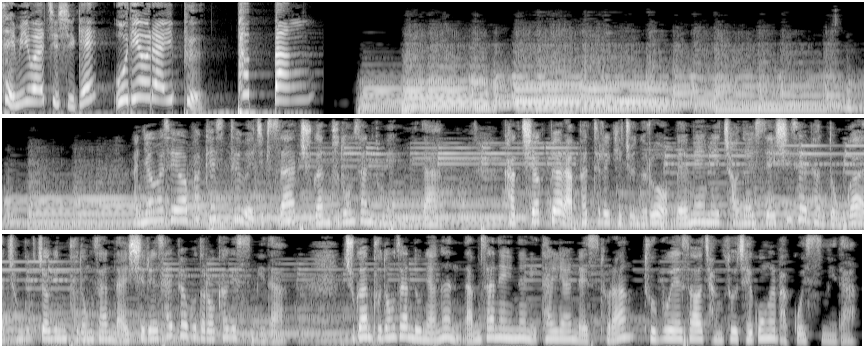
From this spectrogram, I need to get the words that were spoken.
재미와 지식의 오디오 라이프 팟빵 안녕하세요. 팟캐스트 외집사 주간 부동산 동향입니다. 각 지역별 아파트를 기준으로 매매 및 전월세 시세 변동과 전국적인 부동산 날씨를 살펴보도록 하겠습니다. 주간 부동산 동향은 남산에 있는 이탈리안 레스토랑 두부에서 장소 제공을 받고 있습니다.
